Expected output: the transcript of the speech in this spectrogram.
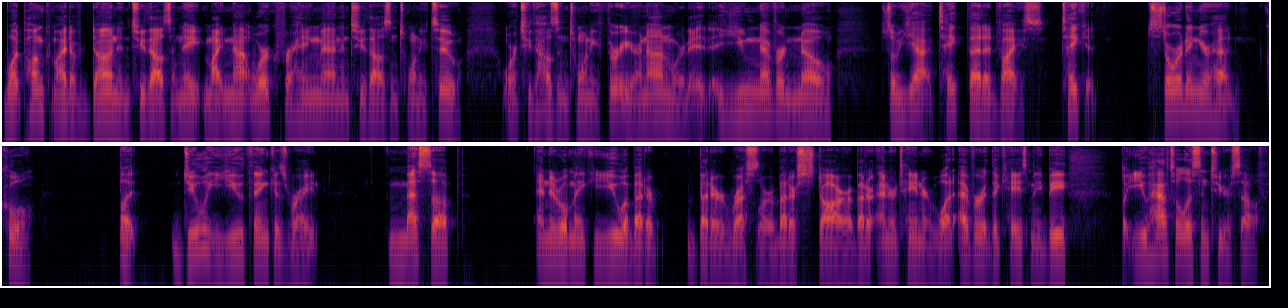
What Punk might have done in 2008 might not work for Hangman in 2022 or 2023 or onward. It, you never know. So yeah, take that advice. Take it. Store it in your head. Cool. But do what you think is right. Mess up and it'll make you a better better wrestler, a better star, a better entertainer, whatever the case may be. But you have to listen to yourself.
